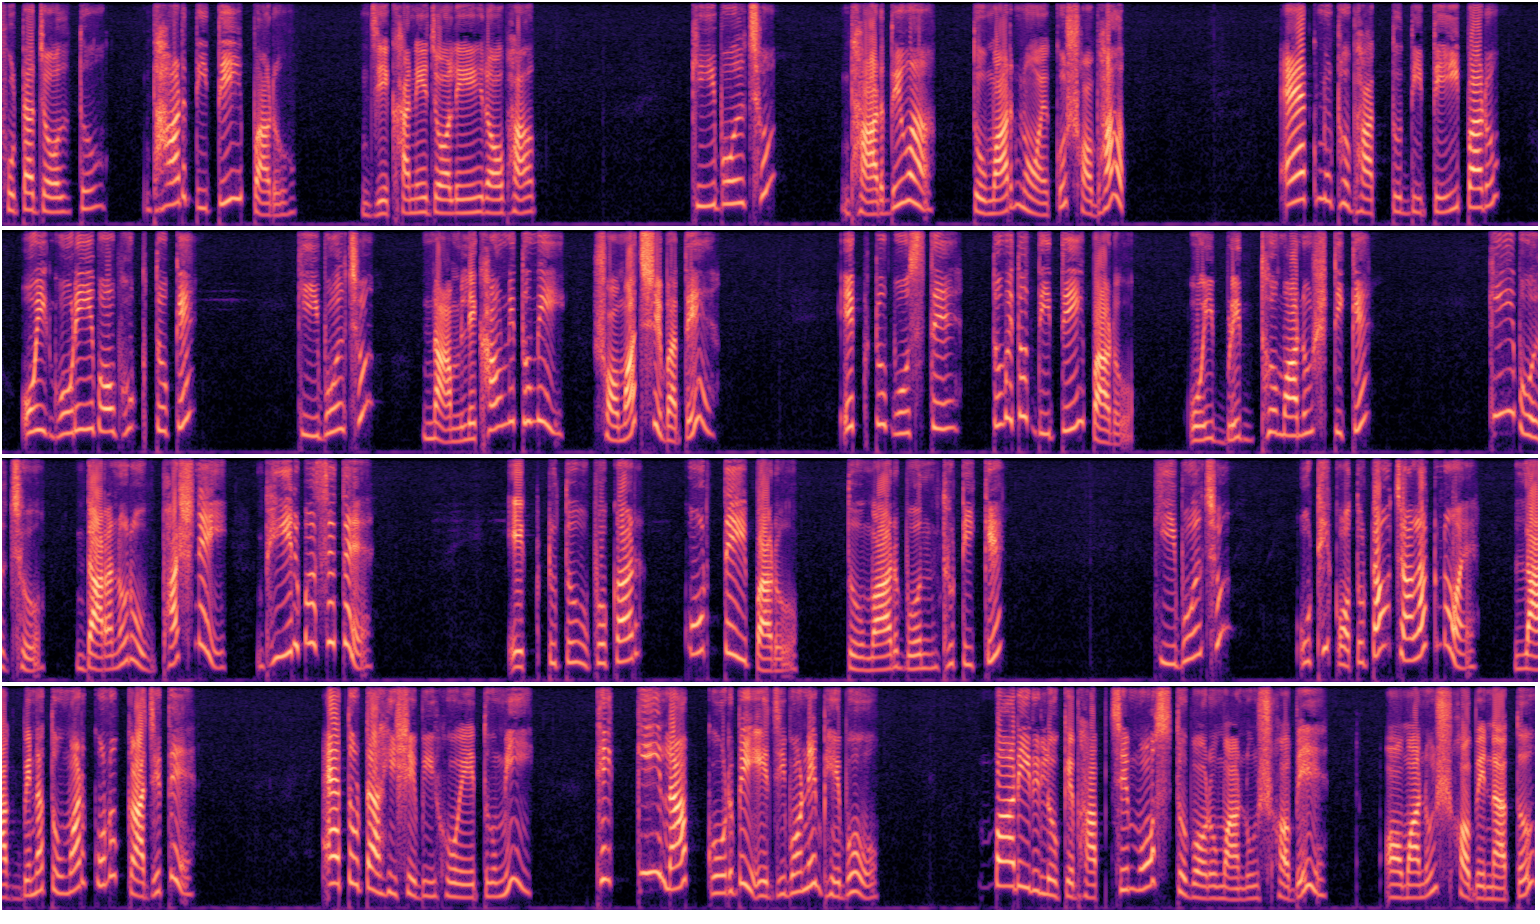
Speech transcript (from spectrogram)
ফোঁটা জল তো ধার দিতেই পারো, যেখানে জলের অভাব। কি বলছ? ধার দেওয়া তোমার নয়কো স্বভাব। এক মুঠো ভাত তো দিতেই পারো, ওই গরিব অভুক্তকে। কি বলছ? নাম লেখাওনি তুমি সমাজ সেবাতে একটু বসতে তুমি তো দিতেই পারো, ওই বৃদ্ধ মানুষটিকে কি বলছো? দাঁড়ানোর অভ্যাস নেই? ভিড় বাসেতে? একটু তো উপকার করতেই পারো। তোমার বন্ধুটিকে? কি বলছো? উঠি কতটাও চালাক নয়। লাগবে না তোমার কোনো কাজেতে? এতটা হিসেবি হয়ে তুমি? ঠিক কি লাভ করবে এ জীবনে ভেবো? বাড়ির লোকে ভাবছে মস্ত বড় মানুষ হবে। অমানুষ হবে না তো?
